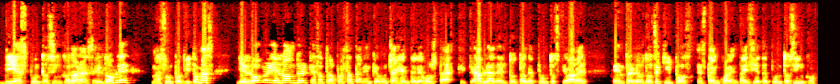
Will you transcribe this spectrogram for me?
10.5 dólares, el doble más un poquito más. Y el over y el under, que es otra apuesta también que mucha gente le gusta, que, habla del total de puntos que va a haber entre los dos equipos, está en 47.5.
